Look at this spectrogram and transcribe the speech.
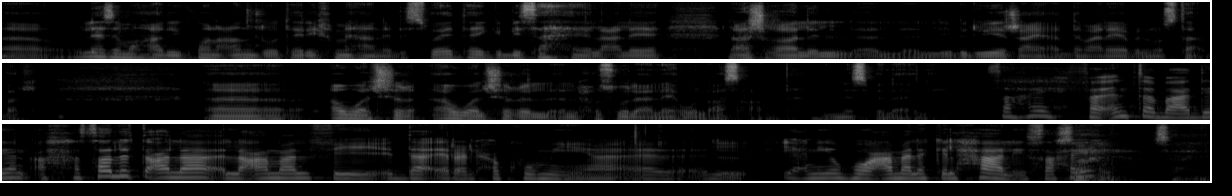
آه ولازم واحد يكون عنده تاريخ مهني بالسويد هيك بيسهل عليه الأشغال اللي بده يرجع يقدم عليها بالمستقبل. آه أول شغل أول شغل الحصول عليه هو الأصعب بالنسبة لي. صحيح فأنت بعدين حصلت على العمل في الدائرة الحكومية يعني هو عملك الحالي صحيح؟ صحيح صحيح.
